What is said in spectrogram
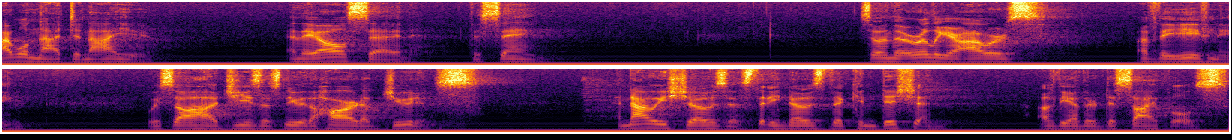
I will not deny you. And they all said the same. So, in the earlier hours of the evening, we saw how Jesus knew the heart of Judas. And now he shows us that he knows the condition of the other disciples.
